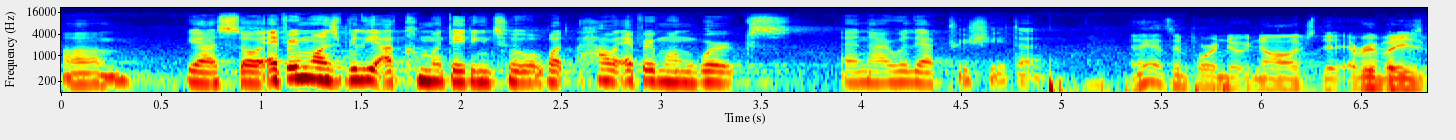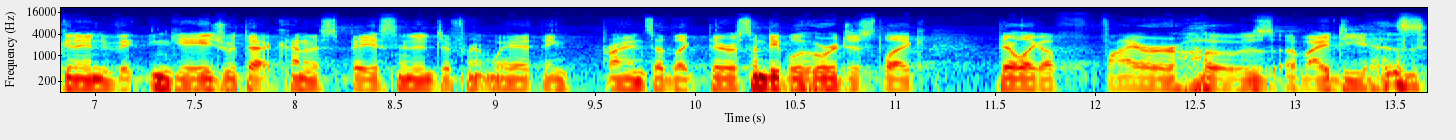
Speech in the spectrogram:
Um, yeah, so everyone's really accommodating to what, how everyone works, and I really appreciate that. I think it's important to acknowledge that everybody's going to engage with that kind of space in a different way. I think Brian said like there are some people who are just like they're like a fire hose of ideas,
